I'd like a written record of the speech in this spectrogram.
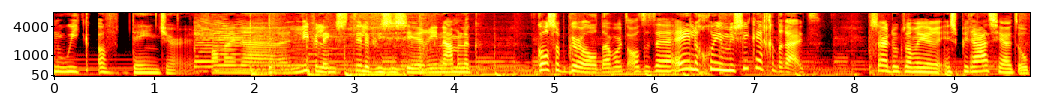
Week of Danger. Van mijn uh, lievelingstelevisieserie, namelijk Gossip Girl. Daar wordt altijd uh, hele goede muziek in gedraaid. Dus daar doe ik dan weer inspiratie uit op.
